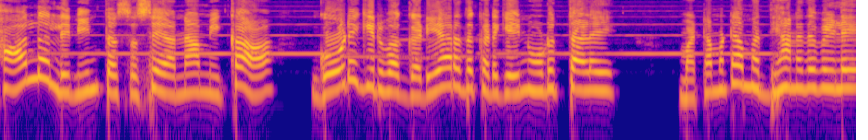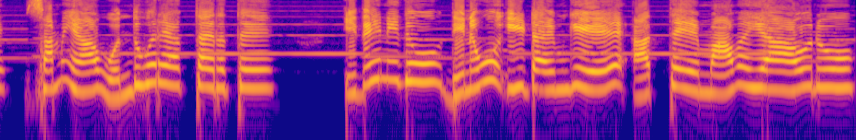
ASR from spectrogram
ಹಾಲಲ್ಲಿ ನಿಂತ ಸೊಸೆ ಅನಾಮಿಕ ಗೋಡೆಗಿರುವ ಗಡಿಯಾರದ ಕಡೆಗೆ ನೋಡುತ್ತಾಳೆ. ಮಟಮಟ ಮಧ್ಯಾಹ್ನದ ವೇಳೆ ಸಮಯ ಒಂದೂವರೆ ಆಗ್ತಾ ಇರತ್ತೆ. ಇದೇನಿದು? ದಿನವೂ ಈ ಟೈಮ್ಗೆ ಅತ್ತೆ, ಮಾವಯ್ಯ ಅವರು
